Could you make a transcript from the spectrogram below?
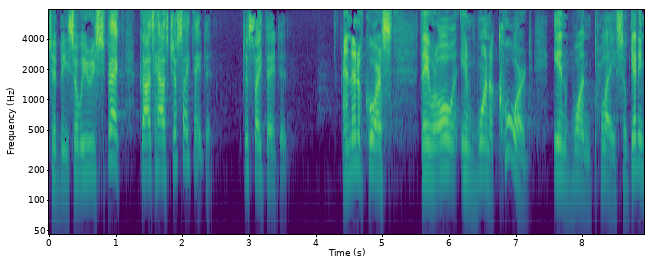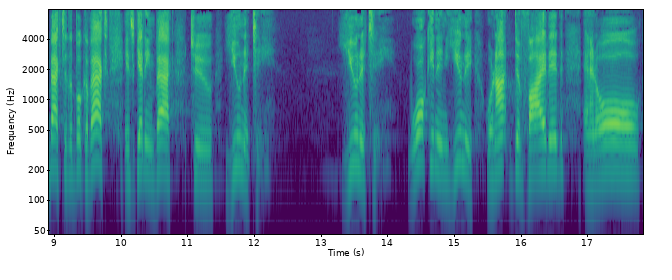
to be. So we respect God's house just like they did. Just like they did. And then, of course, they were all in one accord in one place. So getting back to the book of Acts is getting back to unity. Unity walking in unity. We're not divided and all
